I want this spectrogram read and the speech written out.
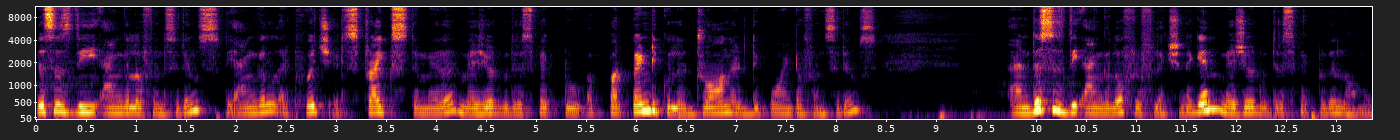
This is the angle of incidence, the angle at which it strikes the mirror measured with respect to a perpendicular drawn at the point of incidence. And this is the angle of reflection again measured with respect to the normal.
